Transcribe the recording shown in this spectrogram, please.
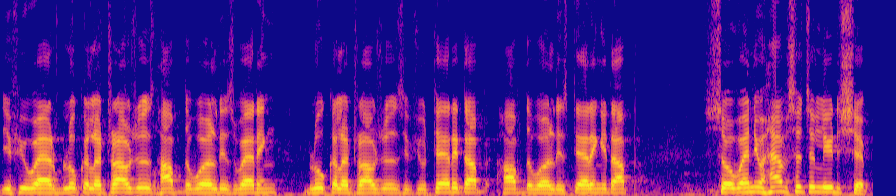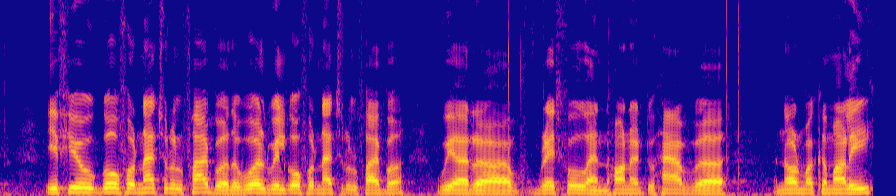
If you wear blue colored trousers, half the world is wearing blue colored trousers. If you tear it up, half the world is tearing it up. So when you have such a leadership, if you go for natural fiber, the world will go for natural fiber. We are uh, grateful and honored to have uh, Norma Kamali,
